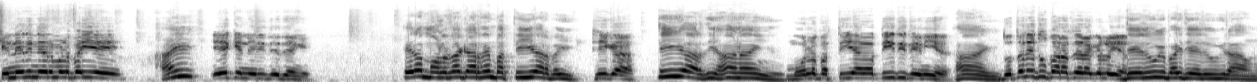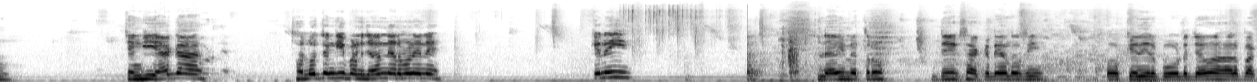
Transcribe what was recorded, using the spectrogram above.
ਕਿੰਨੇ ਦੀ ਨਿਰਮਲ ਬਈ ਇਹ? ਹਾਂ? ਇਹ ਕਿੰਨੇ ਦੀ ਦੇ ਦੇਾਂਗੇ ਇਹਦਾ ਮੁੱਲ ਤਾਂ ਕਰਦੇ 32000 ਬਾਈ। ਠੀਕ ਆ। 30000 ਦੀ ਹਾਂ ਨਾ ਹੀ ਆ। ਮੁੱਲ 32000 30 ਦੀ ਦੇਣੀ ਆ। ਹਾਂ ਜੀ। ਦੁੱਧ ਦੇ ਦੂ 12 13 ਕਿਲੋ ਯਾਰ। ਦੇ ਦੂਗੀ ਬਾਈ ਦੇ ਦੂਗੀ ਆਰਾਮ ਨਾਲ। ਚੰਗੀ ਆ ਗਾ ਥੱਲੋਂ ਚੰਗੀ ਬਣ ਜਾਣਾ ਨਿਰਮਲੇ ਨੇ ਕਿ ਨਹੀਂ? ਲੈ ਵੀ ਮਿੱਤਰੋ ਦੇਖ ਸਕਦੇ ਆ ਤੁਸੀਂ। ਓਕੇ ਦੀ ਰਿਪੋਰਟ ਜਮਾ ਹਰ ਪੱਖ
